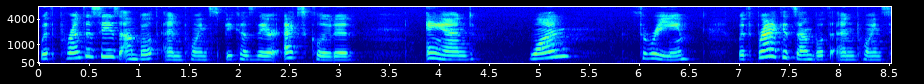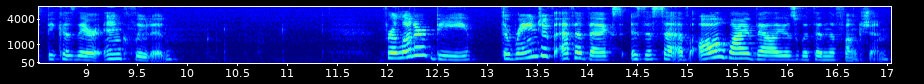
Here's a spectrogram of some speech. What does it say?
with parentheses on both endpoints because they are excluded, and 1, 3, with brackets on both endpoints because they are included. For letter B, the range of f of x is the set of all y values within the function.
